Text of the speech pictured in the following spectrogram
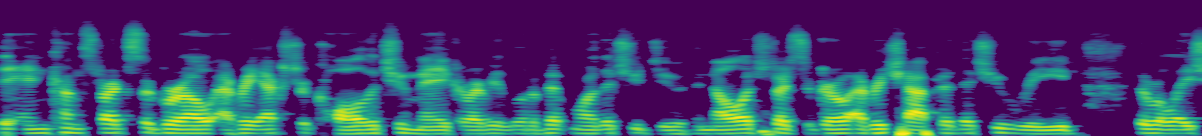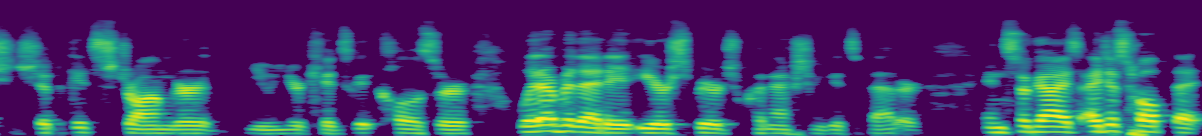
The income starts to grow every extra call that you make or every little bit more that you do. The knowledge starts to grow every chapter that you read. The relationship gets stronger, you and your kids get closer, whatever that is, your spiritual connection gets better. And so guys, I just hope that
